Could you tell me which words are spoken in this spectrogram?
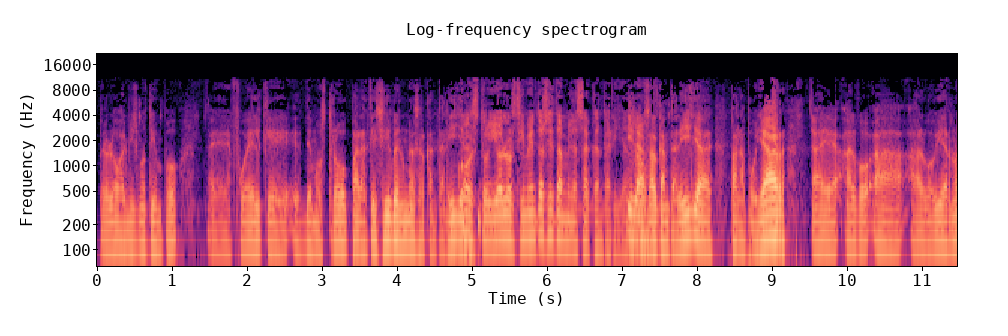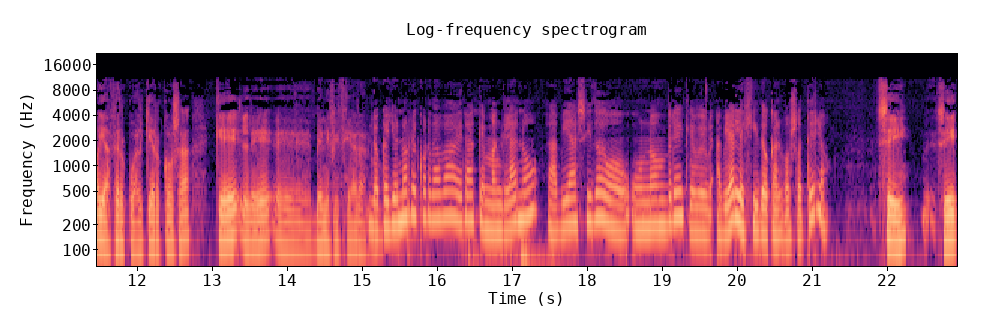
pero luego al mismo tiempo eh, fue el que demostró para qué sirven unas alcantarillas. Construyó los cimientos y también las alcantarillas. Y las alcantarillas para apoyar eh, al, gobierno y hacer cualquier cosa que le eh, beneficiara. Lo que yo no recordaba era que Manglano había sido un hombre que había elegido Calvo Sotelo. Sí, sí.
